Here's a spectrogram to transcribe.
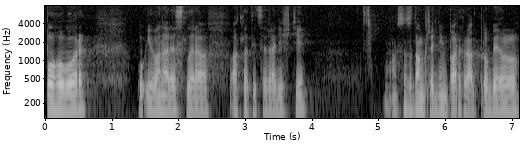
pohovor u Ivana Resslera v atletice v Radišti. Já jsem se tam před ním párkrát proběhl,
